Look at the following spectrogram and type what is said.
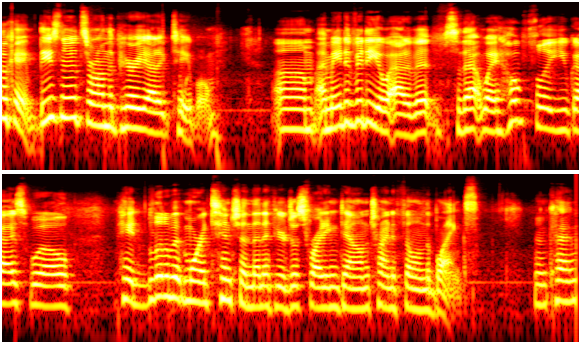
Okay, these notes are on the periodic table. Um, I made a video out of it, so that way hopefully you guys will pay a little bit more attention than if you're just writing down trying to fill in the blanks. Okay,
